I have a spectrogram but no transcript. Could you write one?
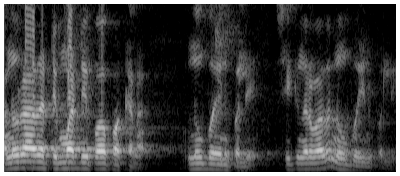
అనురాధ టిమ్మర్ డిపో పక్కన. నూబోయినపల్లి సికింద్రాబాద్ నూబోయినపల్లి.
